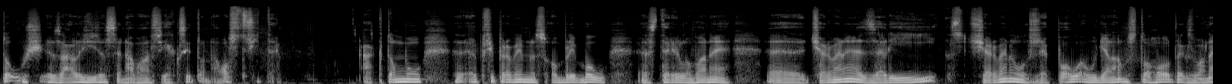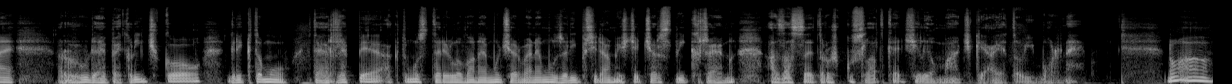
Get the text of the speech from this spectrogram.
to už záleží zase na vás, jak si to naostříte. A k tomu eh, připravím s oblibou eh, sterilované eh, červené zelí s červenou řepou a udělám z toho takzvané rudé peklíčko, kdy k tomu k té řepě a k tomu sterilovanému červenému zelí přidám ještě čerstvý křen a zase trošku sladké čili omáčky a je to výborné. No a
